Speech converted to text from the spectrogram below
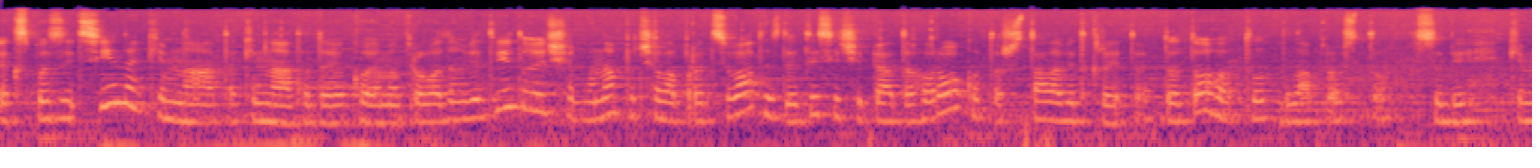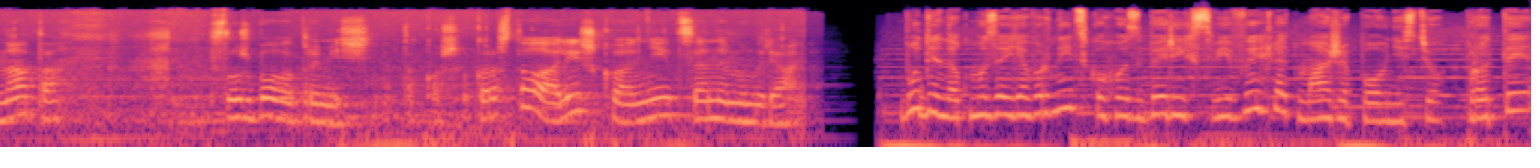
експозиційна кімната, кімната, до якої ми проводимо відвідувачів, вона почала працювати з 2005 року, тож стала відкритою. До того тут була просто собі кімната, службове приміщення також використовувала, ліжко ні, це не меморіальне. Будинок музею Яворницького зберіг свій вигляд майже повністю. Проте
